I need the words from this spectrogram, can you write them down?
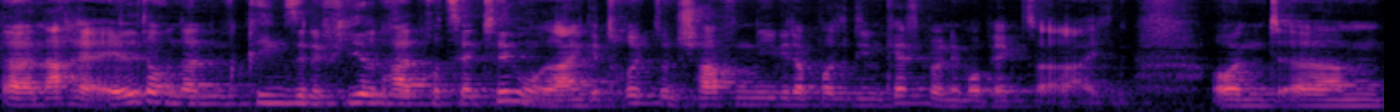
äh, nachher älter und dann kriegen sie eine 4,5% Tilgung reingedrückt und schaffen nie wieder positiven Cashflow in dem Objekt zu erreichen. Und ähm,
